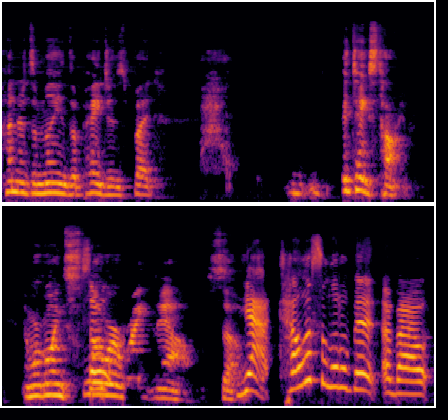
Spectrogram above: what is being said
hundreds of millions of pages, but it takes time and we're going slower so, right now. So yeah, tell us a little bit about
